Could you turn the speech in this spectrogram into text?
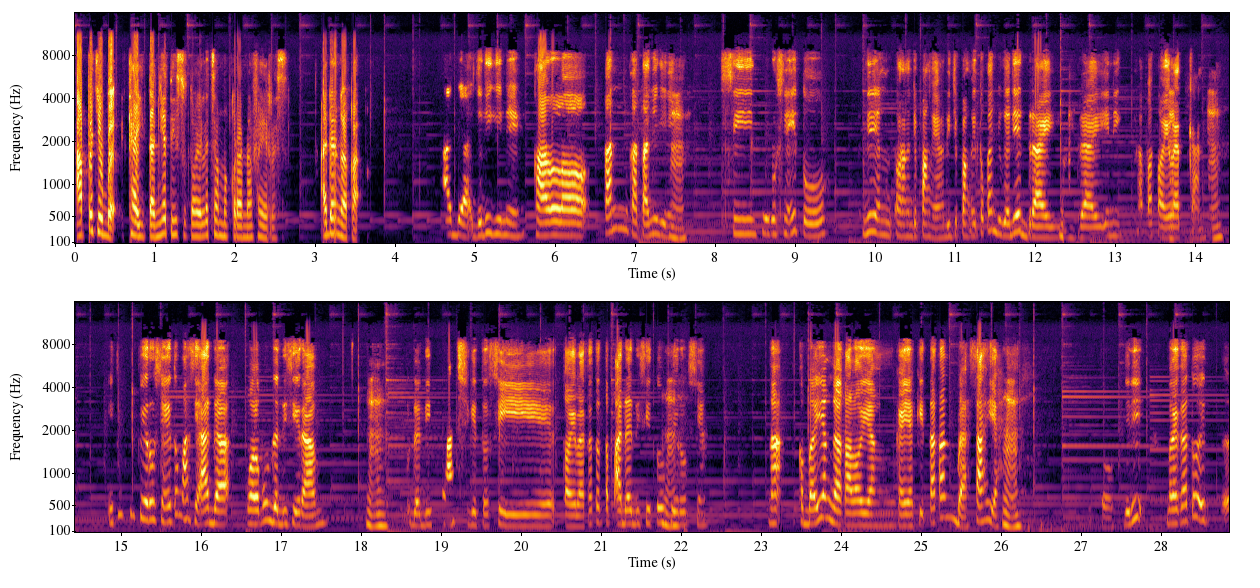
Apa coba kaitannya tisu toilet sama coronavirus? Ada nggak kak? ada jadi gini kalau kan katanya gini hmm. si virusnya itu ini yang orang Jepang ya di Jepang itu kan juga dia dry dry ini apa toilet kan hmm. itu virusnya itu masih ada walaupun udah disiram hmm. udah di flush gitu si toiletnya tetap ada di situ hmm. virusnya nah kebayang nggak kalau yang kayak kita kan basah ya hmm. gitu. jadi mereka tuh e,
